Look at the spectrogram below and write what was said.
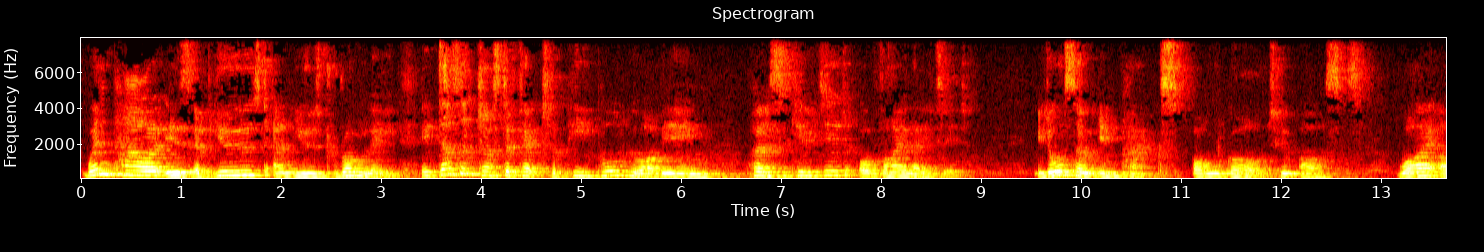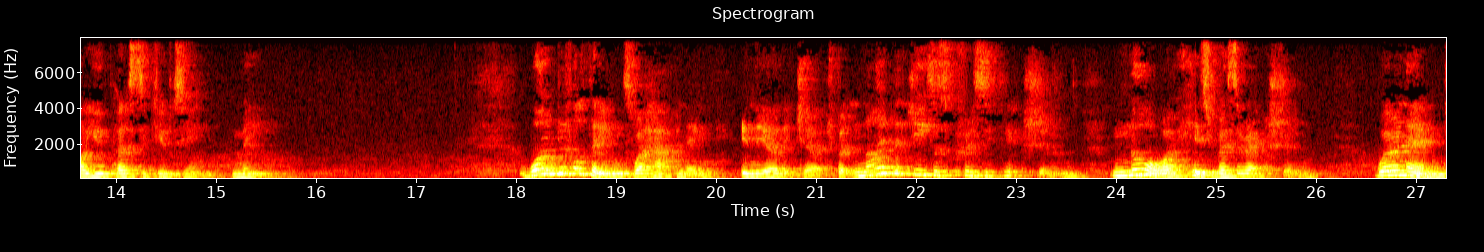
When power is abused and used wrongly, it doesn't just affect the people who are being persecuted or violated. It also impacts on God, who asks, Why are you persecuting me? Wonderful things were happening in the early church, but neither Jesus' crucifixion nor his resurrection were an end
